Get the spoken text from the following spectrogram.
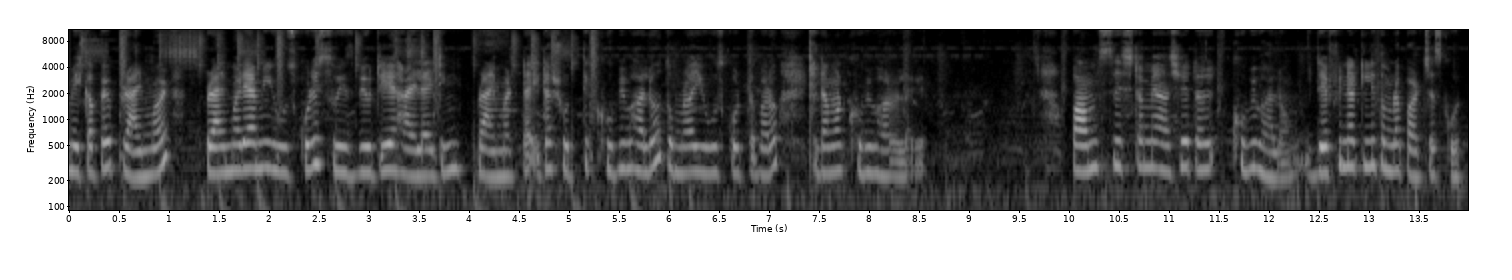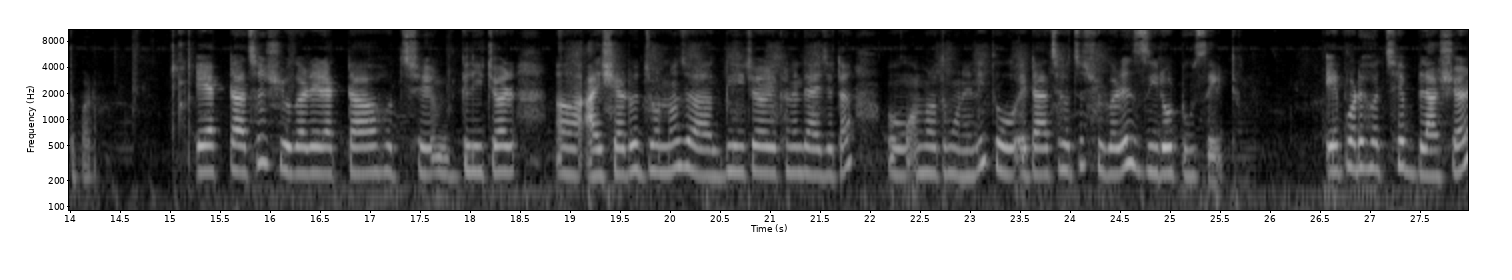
মেকআপের প্রাইমার প্রাইমারে আমি ইউজ করি সুইস বিউটি হাইলাইটিং প্রাইমারটা এটা সত্যি খুবই ভালো, তোমরা ইউজ করতে পারো, এটা আমার খুবই ভালো লাগে। পাম্প সিস্টেমে আসে, এটা খুবই ভালো ডেফিনেটলি তোমরা পারচেস করতে পারো। এ একটা আছে সুগারের একটা হচ্ছে গ্লিটার আইশ্যাডোর জন্য, যা গ্লিটার এখানে দেয় যেটা, ও আমার অত মনে নেই। তো এটা আছে হচ্ছে সুগারের জিরো টু সেট এরপরে হচ্ছে ব্লাশার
